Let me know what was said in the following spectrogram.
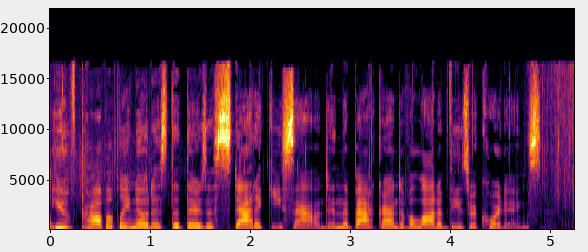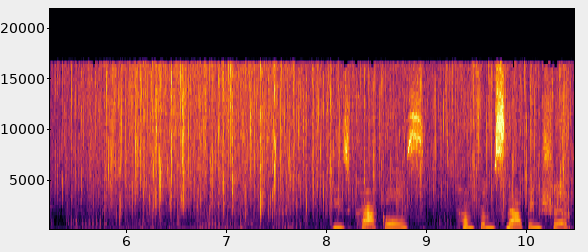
You've probably noticed that there's a staticky sound in the background of a lot of these recordings. These crackles come from snapping shrimp.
